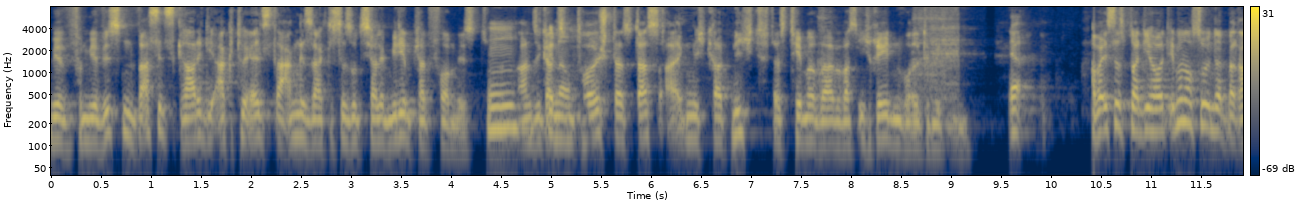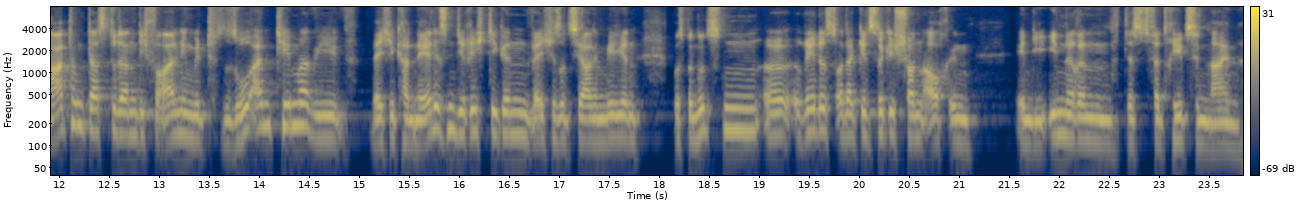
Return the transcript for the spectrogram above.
mir, von mir wissen, was jetzt gerade die aktuellste angesagteste soziale Medienplattform ist. Mhm, waren Sie ganz genau. enttäuscht, dass das eigentlich gerade nicht das Thema war, über was ich reden wollte mit Ihnen. Ja. Aber ist es bei dir heute immer noch so in der Beratung, dass du dann dich vor allen Dingen mit so einem Thema wie welche Kanäle sind die richtigen, welche sozialen Medien muss man nutzen, äh, redest, oder geht es wirklich schon auch in, in die Inneren des Vertriebs hinein?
